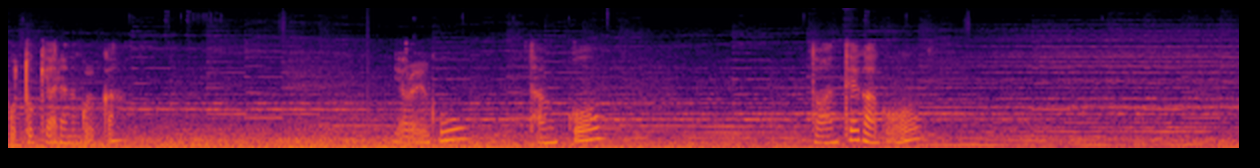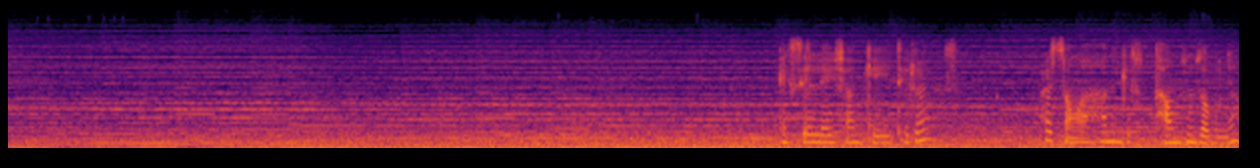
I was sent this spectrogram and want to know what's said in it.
어떻게 하라는 걸까? 열고, 담고, 너한테 가고, 엑셀레이션 게이트를 활성화하는 게 수- 다음 순서군요.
